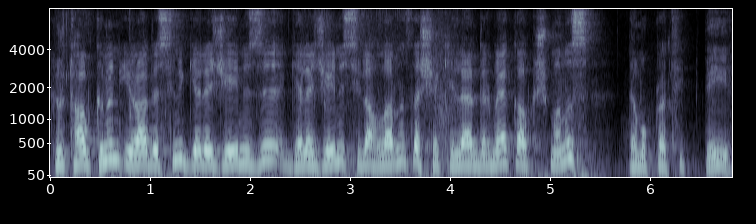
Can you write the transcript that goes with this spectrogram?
Kürt halkının iradesini, geleceğinizi, geleceğini silahlarınızla şekillendirmeye kalkışmanız demokratik değil.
